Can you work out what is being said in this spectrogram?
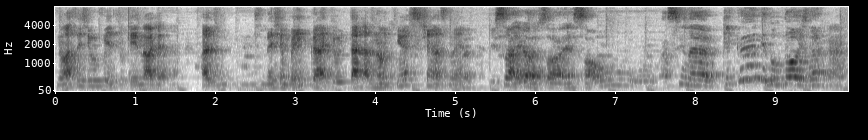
Não assistiu o vídeo, porque nós, nós deixamos bem claro que o Itachi não tinha chance, né? Isso aí, galera, só, é só um, um- Assim, né? Quem ganha dos dois, né? Ah,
